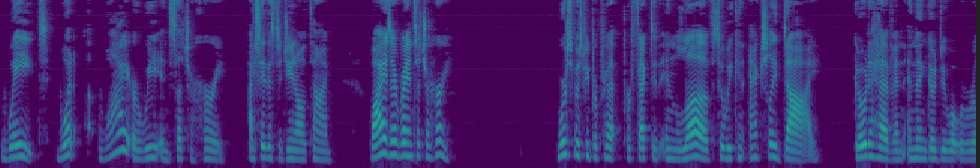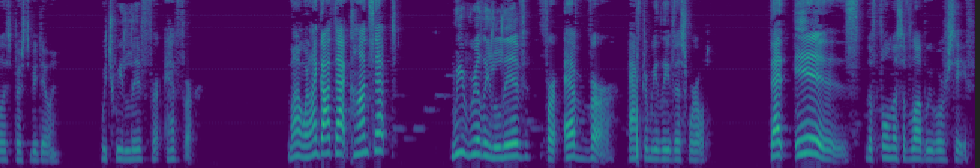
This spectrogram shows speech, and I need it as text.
Wait. What why are we in such a hurry? I say this to Gene all the time. Why is everybody in such a hurry? We're supposed to be perfected in love so we can actually die, go to heaven, and then go do what we're really supposed to be doing, which we live forever. Wow, when I got that concept, we really live forever after we leave this world. That is the fullness of love we will receive.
